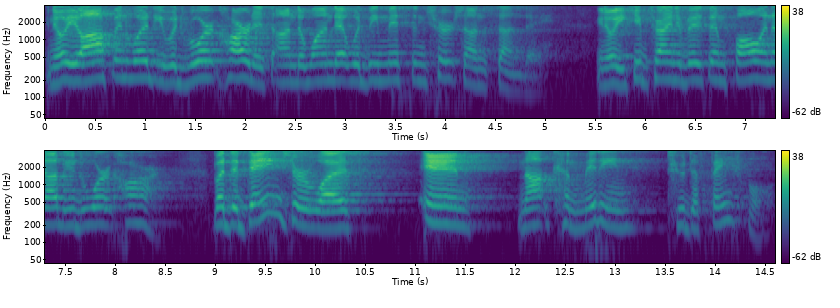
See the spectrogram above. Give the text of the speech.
you know, you often would, you would work hardest on the one that would be missing church on Sunday. You know, you keep trying to visit him, falling up, you'd work hard. But the danger was in not committing to the faithful.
